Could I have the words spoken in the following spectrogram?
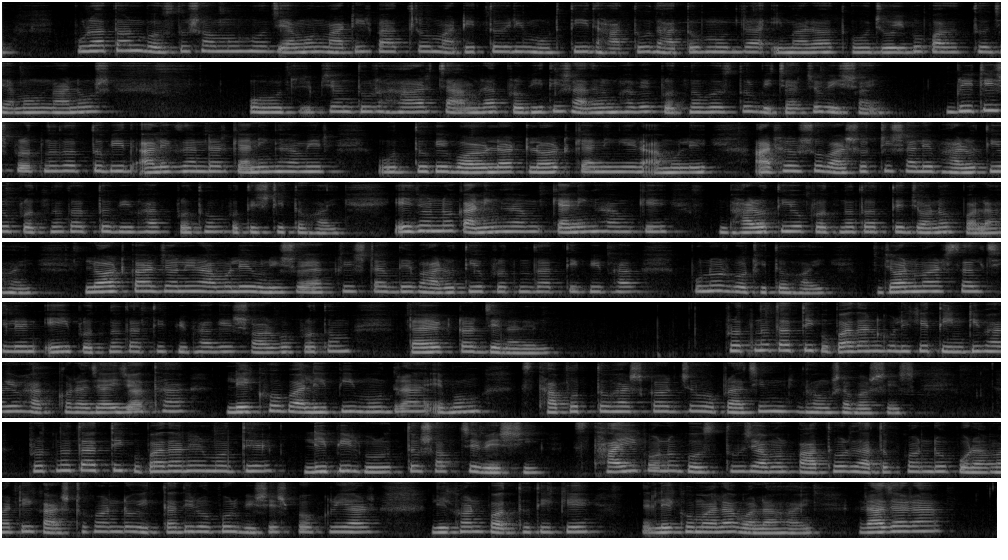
পুরাতন বস্তুসমূহ যেমন মাটির পাত্র, মাটির তৈরি মূর্তি, ধাতু, ধাতব মুদ্রা, ইমারত ও জৈব পদার্থ যেমন মানুষ ও জীবজন্তুর হাড়, চামড়া প্রভৃতি সাধারণভাবে প্রত্নবস্তুর বিচার্য বিষয়। ব্রিটিশ প্রত্নতত্ত্ববিদ আলেকজান্ডার ক্যানিংহামের উদ্যোগে বড়লাট লর্ড ক্যানিংয়ের আমলে আঠারোশো বাষট্টি সালে ভারতীয় প্রত্নতত্ত্ব বিভাগ প্রথম প্রতিষ্ঠিত হয়। এই জন্য কানিংহাম ক্যানিংহামকে ভারতীয় প্রত্নতত্ত্বের জনক বলা হয়। লর্ড কার্জনের আমলে উনিশশো এক খ্রিস্টাব্দে ভারতীয় প্রত্নতাত্ত্বিক বিভাগ পুনর্গঠিত হয়। জন মার্শাল ছিলেন এই প্রত্নতাত্ত্বিক বিভাগের সর্বপ্রথম ডাইরেক্টর জেনারেল। প্রত্নতাত্ত্বিক উপাদানগুলিকে তিনটি ভাগে ভাগ করা যায়, যথা লেখ বা লিপি, মুদ্রা এবং স্থাপত্য ভাস্কর্য ও প্রাচীন ধ্বংসাবশেষ। প্রত্নতাত্ত্বিক উপাদানের মধ্যে লিপির গুরুত্ব সবচেয়ে বেশি। স্থায়ী কোনো বস্তু যেমন পাথর ধাতবখণ্ড পোড়ামাটি, কাষ্ঠখণ্ড ইত্যাদির ওপর বিশেষ প্রক্রিয়ার লিখন পদ্ধতিকে লেখমালা বলা হয়। রাজারা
